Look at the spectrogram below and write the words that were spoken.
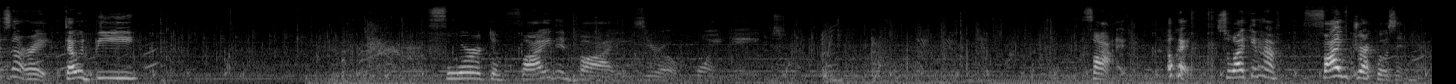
That's not right. That would be 4 divided by 0 0.8. 5. Okay, so I can have 5 Dreckos in here.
